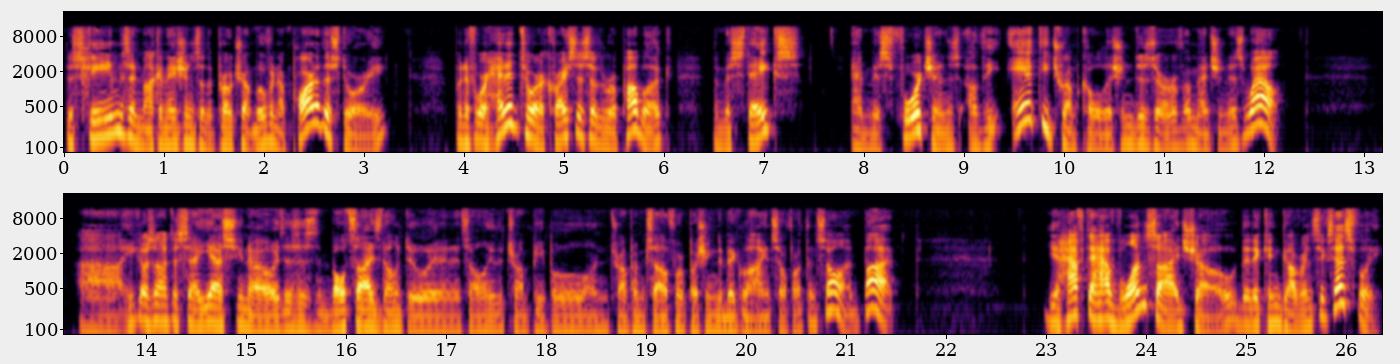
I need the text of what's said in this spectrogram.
The schemes and machinations of the pro Trump movement are part of the story, but if we're headed toward a crisis of the Republic, the mistakes and misfortunes of the anti Trump coalition deserve a mention as well. Uh, he goes on to say, yes, you know, this is both sides don't do it, and it's only the Trump people and Trump himself who are pushing the big lie and so forth and so on. But you have to have one side show that it can govern successfully.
